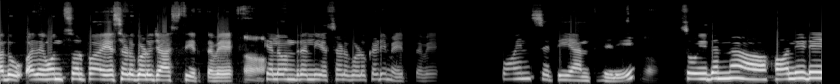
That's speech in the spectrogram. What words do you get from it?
ಅದು ಅದೇ ಒಂದ್ ಸ್ವಲ್ಪ ಎಸಳುಗಳು ಜಾಸ್ತಿ ಇರ್ತವೆ. ಕೆಲವೊಂದ್ರಲ್ಲಿ ಎಸಳುಗಳು ಕಡಿಮೆ ಇರ್ತವೆ. ಪಾಯಿಂಟ್ ಸೆಟಿಯಾ ಅಂತ ಹೇಳಿ. ಸೊ ಇದನ್ನ ಹಾಲಿಡೇ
